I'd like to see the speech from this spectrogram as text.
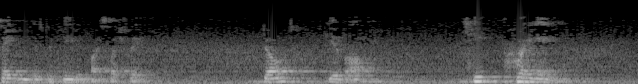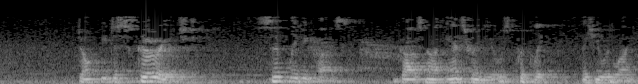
Satan is defeated by such faith. Don't give up. Keep praying. Don't be discouraged simply because God's not answering you as quickly as you would like.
